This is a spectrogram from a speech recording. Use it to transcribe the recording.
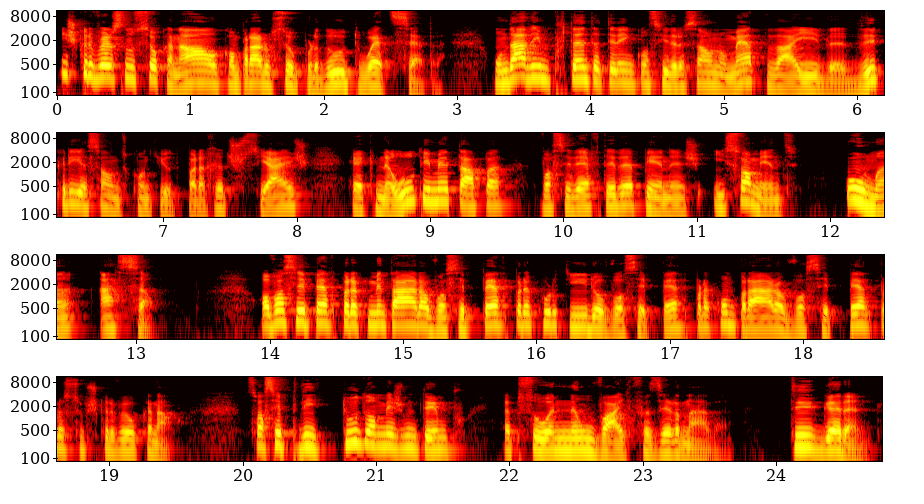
inscrever-se no seu canal, comprar o seu produto, etc. Um dado importante a ter em consideração no método da AIDA de criação de conteúdo para redes sociais é que na última etapa você deve ter apenas e somente uma ação. Ou você pede para comentar, ou você pede para curtir, ou você pede para comprar, ou você pede para subscrever o canal. Se você pedir tudo ao mesmo tempo, a pessoa não vai fazer nada. Te garanto.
